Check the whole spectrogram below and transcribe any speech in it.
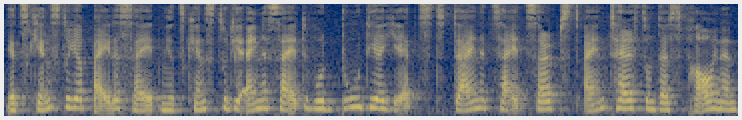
Jetzt kennst du ja beide Seiten. Jetzt kennst du die eine Seite, wo du dir jetzt deine Zeit selbst einteilst und als Frau in ein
